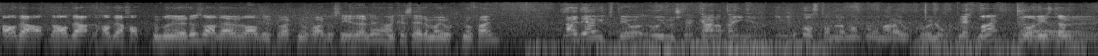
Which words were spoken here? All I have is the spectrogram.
Hadde jeg, hadde, jeg, hadde jeg hatt noe med det å gjøre, så hadde jeg aldri ikke vært noe farlig å si det heller. Jeg kan ikke se om jeg har gjort noe feil. Nei, det er viktig å, å understreke her, at det er ingen, påstander om at noen her har gjort noe ulovlig. Nei, og hvis de, Eh,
